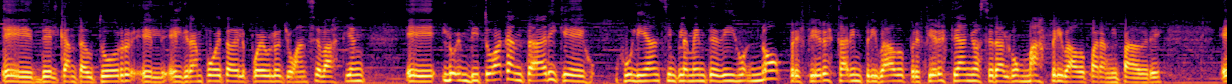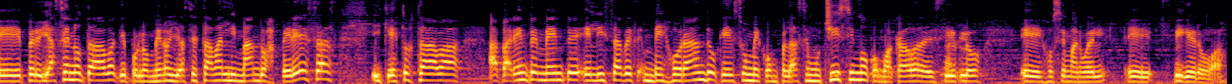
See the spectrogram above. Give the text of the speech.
del cantautor, el, el gran poeta del pueblo, Joan Sebastián, eh, lo invitó a cantar y que Julián simplemente dijo, no, prefiero estar en privado, prefiero este año hacer algo más privado para mi padre. Eh, pero ya se notaba que por lo menos ya se estaban limando asperezas y que esto estaba aparentemente Elizabeth mejorando, que eso me complace muchísimo, como acaba de decirlo eh, José Manuel Figueroa.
